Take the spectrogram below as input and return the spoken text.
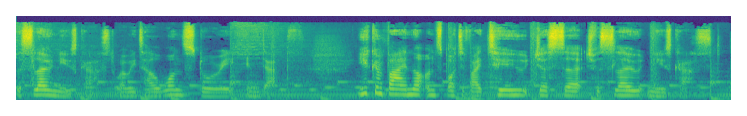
the Slow Newscast, where we tell one story in depth. You can find that on Spotify too, just search for Slow Newscast.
